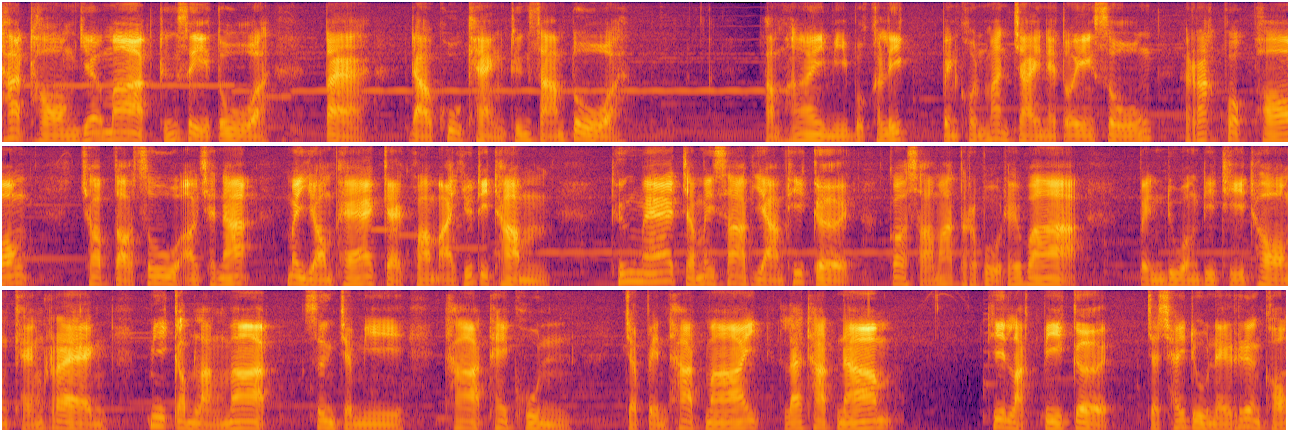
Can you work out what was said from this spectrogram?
ธาตุทองเยอะมากถึง 4 ตัว แต่ดาวคู่แข่งถึง 3 ตัวทำให้มีบุคลิก เป็นคนมั่นใจในตัวเองสูง รักพวกพ้อง ชอบต่อสู้เอาชนะไม่ยอมแพ้แก่ความอายุติธรรม ถึงแม้จะไม่ทราบยามที่เกิด ก็สามารถระบุได้ว่า เป็นดวงดีถีทองแข็งแรง มีกำลังมาก ซึ่งจะมีธาตุให้คุณ จะเป็นธาตุไม้และธาตุน้ำที่หลักปีเกิดจะใช้ดูในเรื่องของ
